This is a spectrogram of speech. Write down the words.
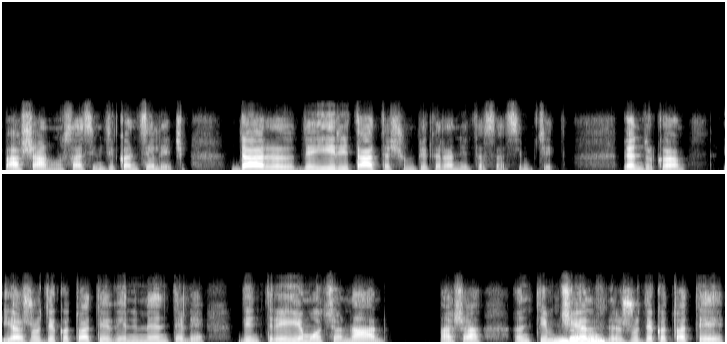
așa nu s-a simțit că înțelege. Dar de iritată și un pic rănită s-a simțit. Pentru că ea judecă toate evenimentele dintre ei emoțional, așa, în timp ce Da. el judecă toate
